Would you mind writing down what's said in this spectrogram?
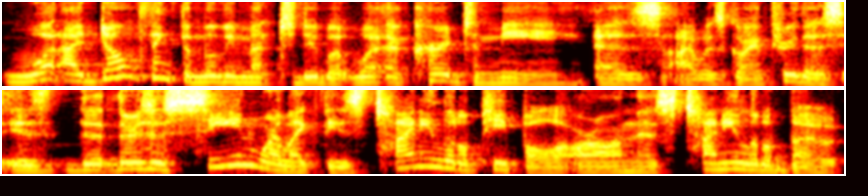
what I don't think the movie meant to do, but what occurred to me as I was going through this is that there's a scene where like these tiny little people are on this tiny little boat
